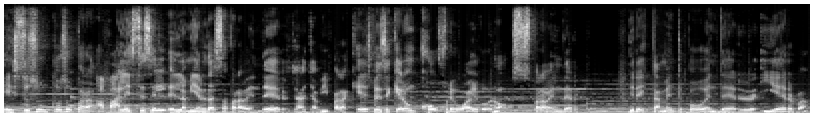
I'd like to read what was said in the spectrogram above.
Esto es un coso para... Ah, vale, este es el, la mierda está para vender. Ya, ya vi para qué es. Pensé que era un cofre o algo, ¿no? Esto es para vender directamente. Puedo vender hierba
